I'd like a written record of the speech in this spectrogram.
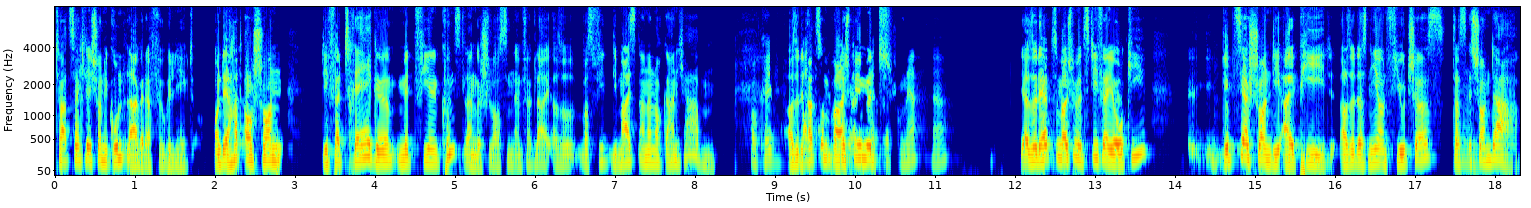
tatsächlich schon die Grundlage dafür gelegt. Und der hat auch schon die Verträge mit vielen Künstlern geschlossen im Vergleich, also was viel, die meisten anderen noch gar nicht haben. Okay. Also der was hat zum Beispiel mit. Ja? Also der hat zum Beispiel mit Steve Aoki äh, gibt es ja schon die IP, also das Neon Futures, das hm. ist schon da.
